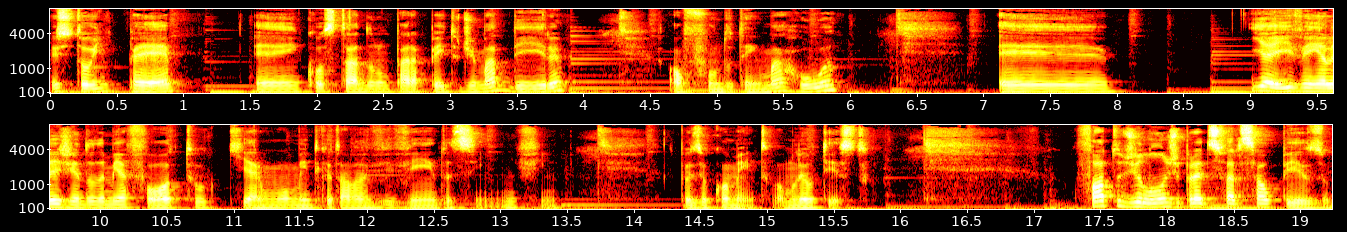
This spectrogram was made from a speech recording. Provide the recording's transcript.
Eu estou em pé, é, encostado num parapeito de madeira. Ao fundo tem uma rua. É, e aí vem a legenda da minha foto, que era um momento que eu estava vivendo, assim, enfim. Depois eu comento. Vamos ler o texto. Foto de longe para disfarçar o peso.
